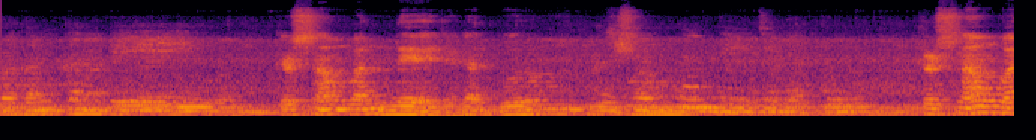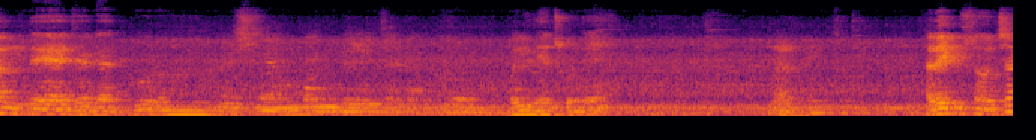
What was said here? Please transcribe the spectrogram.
रत्नकङ्कणकेयूरं కృష్ణం వందే జగద్గురుం कृष्णं वन्दे जगद्गुरुं కృష్ణం వందే జగద్గురుం कृष्णं वन्दे जगद्गुरुं మళ్ళీ నేర్చుకోండి హరే కృష్ణ వచ్చా?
